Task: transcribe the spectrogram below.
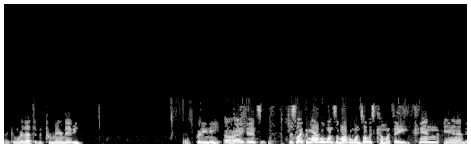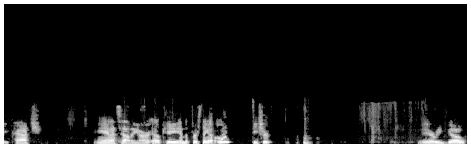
I can wear that to the premiere maybe. That's pretty neat. All right, it's just like the Marvel ones. The Marvel ones always come with a pin and a patch, and that's how they are. Okay, and the first thing up, oh, T-shirt. There we go.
